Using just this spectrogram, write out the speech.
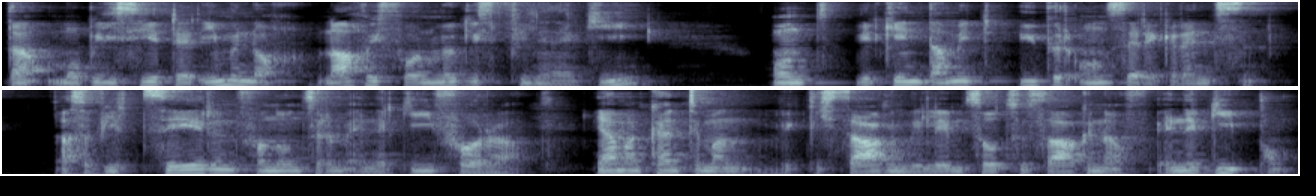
da mobilisiert er immer noch nach wie vor möglichst viel Energie und wir gehen damit über unsere Grenzen. Also wir zehren von unserem Energievorrat. Ja, man könnte man wirklich sagen, wir leben sozusagen auf Energiepump.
